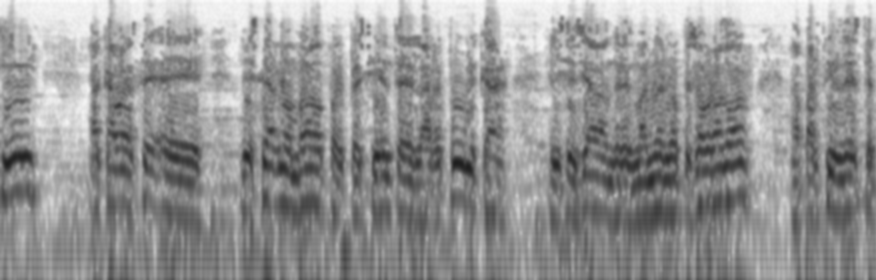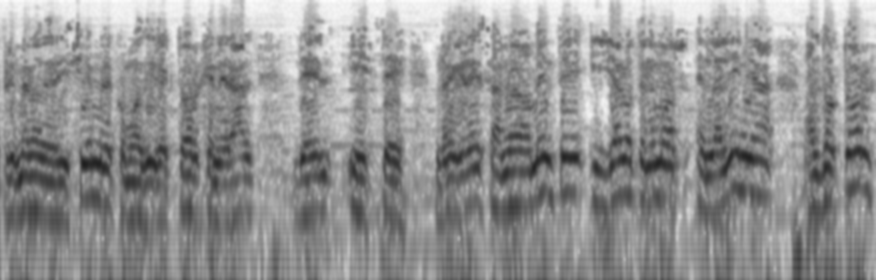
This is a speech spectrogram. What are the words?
y acaba de ser, eh, de ser nombrado por el presidente de la República, el licenciado Andrés Manuel López Obrador, a partir de este primero de diciembre como director general del ISTE. Regresa nuevamente y ya lo tenemos en la línea al doctor,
